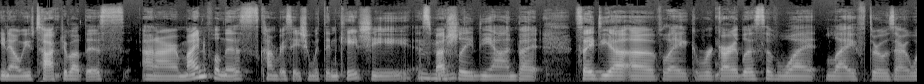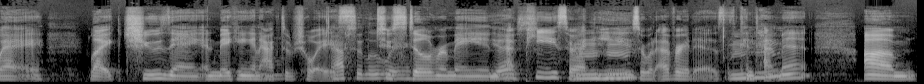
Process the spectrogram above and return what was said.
you know, we've talked about this on our mindfulness conversation with Nkechi, Mm-hmm. especially Deun, but this idea of like, regardless of what life throws our way, like choosing and making an active choice Mm-hmm. Absolutely. to still remain Yes. at peace or at Mhm. ease or whatever it is, contentment. Um,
